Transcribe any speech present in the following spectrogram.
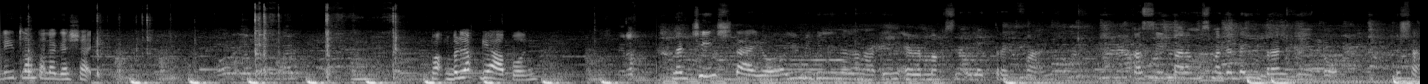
Maliit lang talaga siya. Black gihapon. Nag-change tayo. Yung bibili na lang natin yung Air Max na electric fan. Kasi parang mas maganda yung brand nito. Ito siya.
